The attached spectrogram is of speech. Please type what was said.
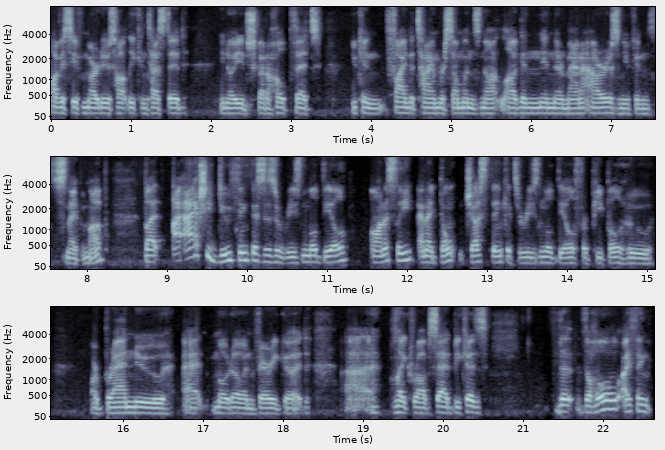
Obviously, if Mardu is hotly contested, you know you just got to hope that you can find a time where someone's not logging in their mana hours and you can snipe them up. But I actually do think this is a reasonable deal, honestly, and I don't just think it's a reasonable deal for people who are brand new at MODO and very good, uh, like Rob said, because the the whole I think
